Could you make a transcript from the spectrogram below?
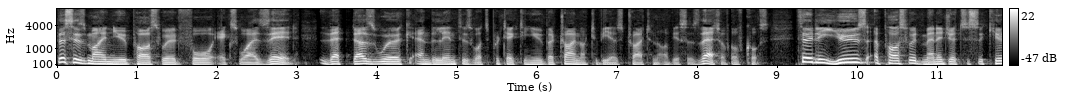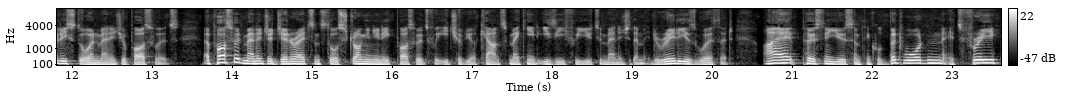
this is my new password for XYZ. That does work, and the length is what's protecting you, but try not to be as trite and obvious as that, of, of course. Thirdly, use a password manager to securely store and manage your passwords. A password manager generates and stores strong and unique passwords for each of your accounts, making it easy for you to manage them. It really is worth it. I personally use something called Bitwarden, it's free.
